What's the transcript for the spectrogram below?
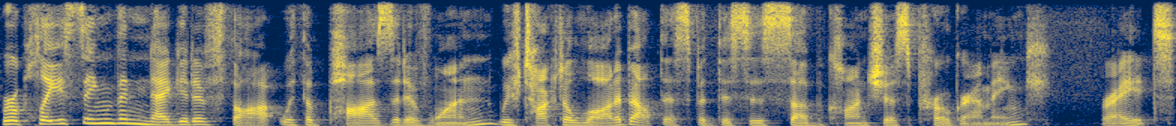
Replacing the negative thought with a positive one. We've talked a lot about this, but this is subconscious programming, right?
